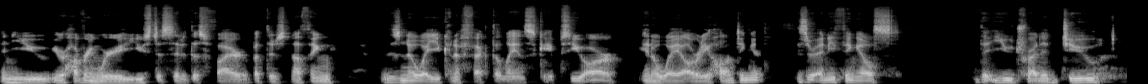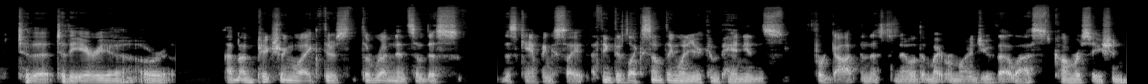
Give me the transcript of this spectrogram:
And you, you're hovering where you used to sit at this fire, but there's nothing, there's no way you can affect the landscape. So you are, in a way, already haunting it. Is there anything else that you try to do to the to the area, or I'm, I'm picturing like there's the remnants of this this camping site. I think there's like something one of your companions forgot in the snow that might remind you of that last conversation.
